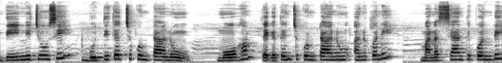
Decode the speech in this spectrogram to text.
దీన్ని చూసి బుద్ధి తెచ్చుకుంటాను. మోహం తెగ తెంచుకుంటాను అనుకొని మనశ్శాంతి పొంది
